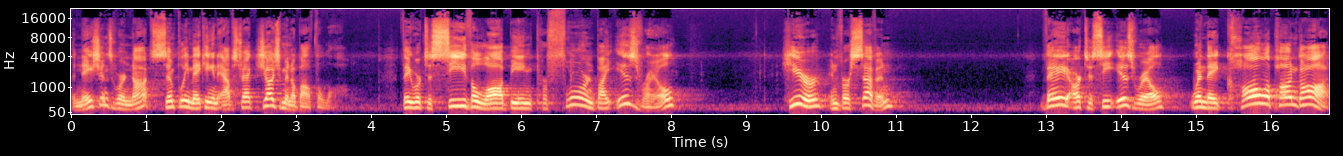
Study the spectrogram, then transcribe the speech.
the nations were not simply making an abstract judgment about the law. They were to see the law being performed by Israel. Here in verse 7, they are to see Israel when they call upon God.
